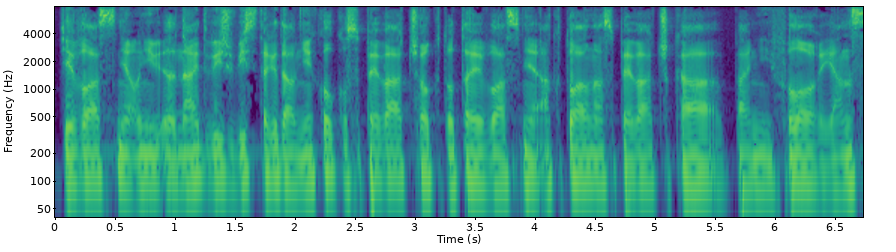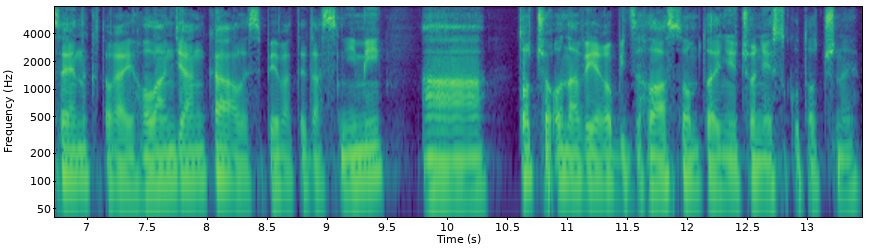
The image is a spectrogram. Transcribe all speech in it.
kde vlastne oni, Nightwish vystredal niekoľko speváčok, toto je vlastne aktuálna speváčka pani Flor Jansen, ktorá je holandianka, ale spieva teda s nimi. A to, čo ona vie robiť s hlasom, to je niečo neskutočné.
